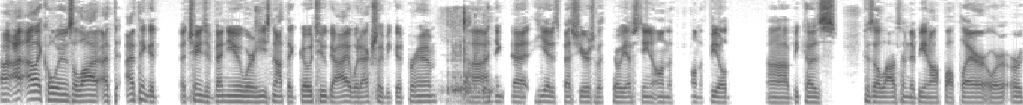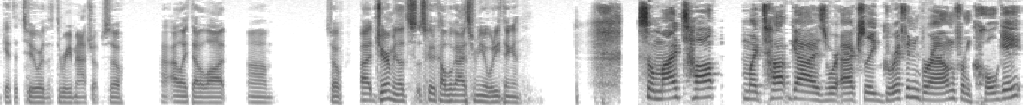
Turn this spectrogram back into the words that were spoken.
I, I like Cole Williams a lot. I th- I think a, a change of venue where he's not the go-to guy would actually be good for him. Uh, I think that he had his best years with Joey Epstein on the on the field, uh, because because it allows him to be an off ball player or or get the two or the three matchup. So I, I like that a lot. Um, so uh, Jeremy, let's let's get a couple guys from you. What are you thinking? So my top my top guys were actually Griffin Brown from Colgate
